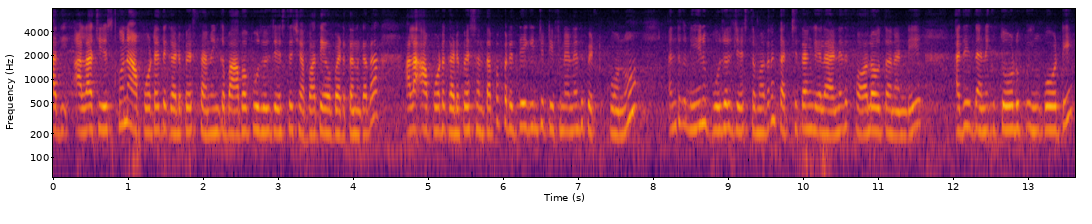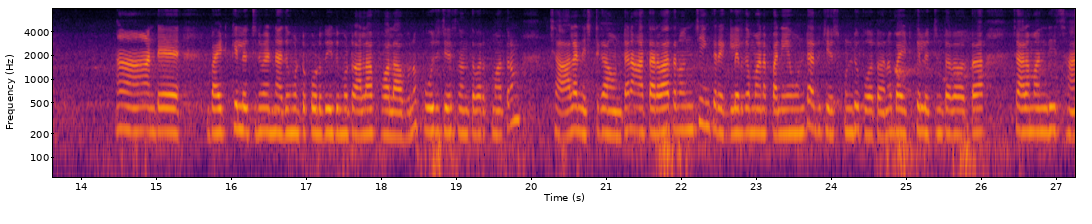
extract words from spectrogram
అది అలా చేసుకొని ఆ పూట అయితే గడిపేస్తాను. ఇంకా బాబా పూజలు చేస్తే చపాతీ ఇవ్వ పెడతాను కదా అలా ఆ పూట గడిపేస్తాను తప్ప ప్రత్యేకించి టిఫిన్ అనేది పెట్టుకోను. అందుకు నేను పూజలు చేస్తే మాత్రం ఖచ్చితంగా ఇలా అనేది ఫాలో అవుతానండి. అది దానికి తోడు ఇంకోటి అంటే బయటికి వెళ్ళి వచ్చిన వెంటనే అది ముట్టకూడదు ఇది ముట్ట అలా ఫాలో అవ్వను. పూజ చేసినంత వరకు మాత్రం చాలా నిష్ఠగా ఉంటాను. ఆ తర్వాత నుంచి ఇంకా రెగ్యులర్గా మన పని ఏముంటే అది చేసుకుంటూ పోతాను. బయటికి వెళ్ళి వచ్చిన తర్వాత చాలామంది సా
